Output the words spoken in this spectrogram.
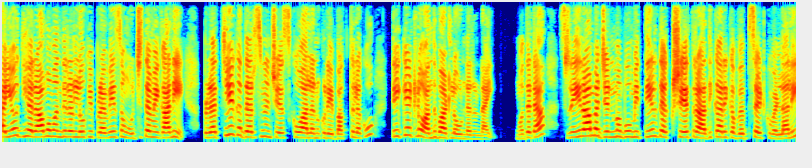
అయోధ్య రామ మందిరంలోకి ప్రవేశం ఉచితమే కానీ ప్రత్యేక దర్శనం చేసుకోవాలనుకునే భక్తులకు టికెట్లు అందుబాటులో ఉండనున్నాయి. మొదట శ్రీరామ జన్మభూమి తీర్థ క్షేత్ర అధికారిక వెబ్సైట్కు వెళ్ళాలి.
